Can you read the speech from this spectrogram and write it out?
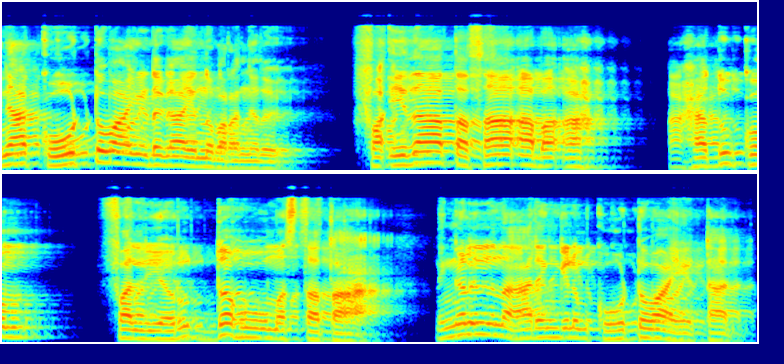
ഇനി ആ കോട്ടുവായിടുക എന്ന് പറഞ്ഞത് ഫഇദാ അഹദുക്കും നിങ്ങളിൽ നിന്ന് ആരെങ്കിലും കോട്ടുവായിട്ടാൽ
